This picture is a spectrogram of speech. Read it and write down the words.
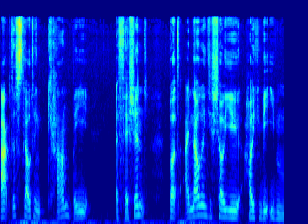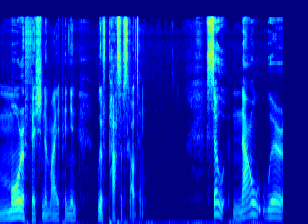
active scouting can be efficient, but I'm now going to show you how you can be even more efficient, in my opinion, with passive scouting. So now we're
